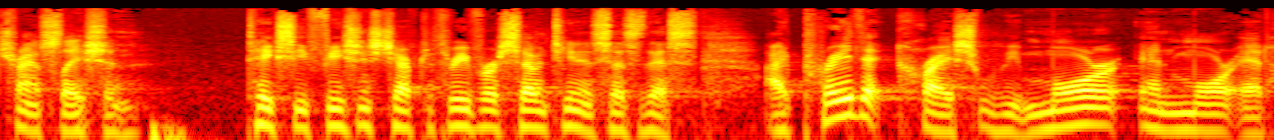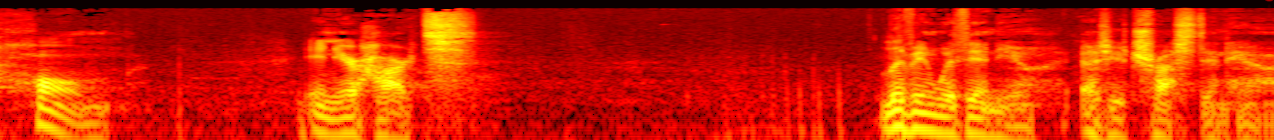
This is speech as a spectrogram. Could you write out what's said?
translation takes Ephesians chapter 3 verse 17 and says this, I pray that Christ will be more and more at home in your hearts, living within you as you trust in him.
